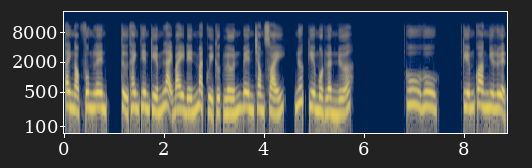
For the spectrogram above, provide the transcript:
tay ngọc vung lên, tử thanh Thiên kiếm lại bay đến mặt quỷ cực lớn bên trong xoáy, nước kia một lần nữa. Hu hu, kiếm quang như luyện,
